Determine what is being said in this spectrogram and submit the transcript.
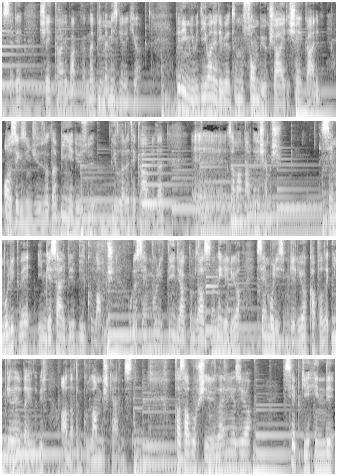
eseri Şeyh Galip hakkında bilmemiz gerekiyor. Dediğim gibi divan edebiyatının son büyük şairi Şeyh Galip 18. yüzyılda 1700'lü yıllara tekabül eden e, zamanlarda yaşamış. Sembolik ve imgesel bir dil kullanmış. Burada sembolik deyince aklımıza aslında ne geliyor? Sembolizm geliyor. Kapalı imgelere dayalı bir anlatım kullanmış kendisi. Tasavvuf şiirler yazıyor. Sepki Hindi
